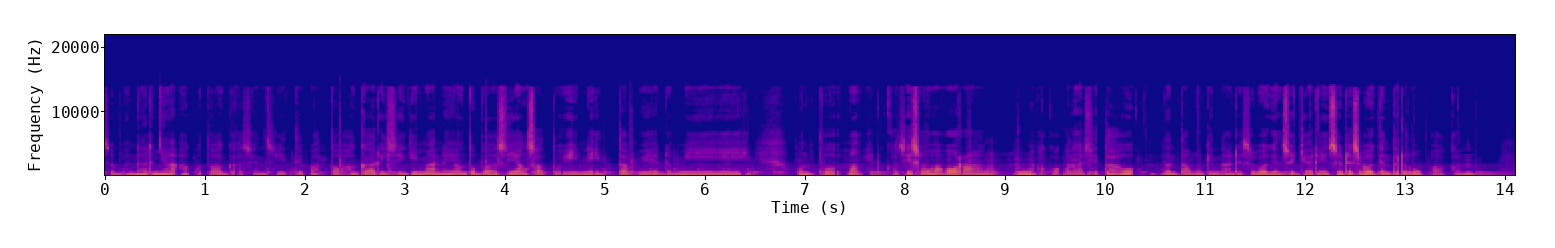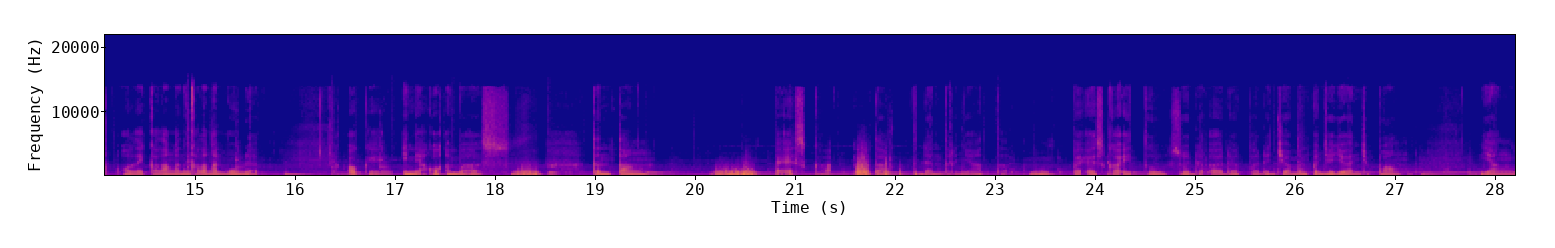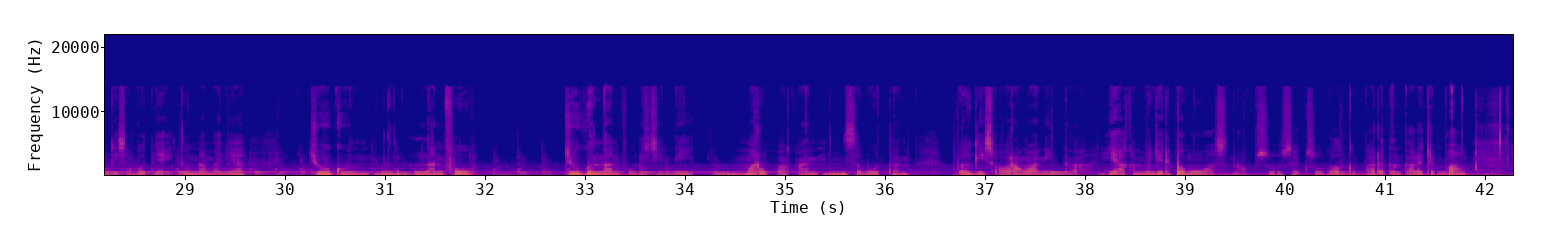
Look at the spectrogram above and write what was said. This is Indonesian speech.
Sebenarnya aku tuh agak sensitif atau agak risih gimana ya untuk bahas yang satu ini. Tapi ya demi untuk mengedukasi semua orang Aku akan ngasih tahu tentang mungkin ada sebagian sejarah yang sudah sebagian terlupakan oleh kalangan-kalangan muda. Oke, ini aku akan bahas tentang PSK Dan ternyata PSK itu sudah ada pada zaman penjajahan Jepang. Yang disebutnya itu namanya Jugun Lanfu. Jugun Lanfu di sini merupakan sebutan bagi seorang wanita yang akan menjadi pemuas nafsu seksual kepada tentara Jepang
